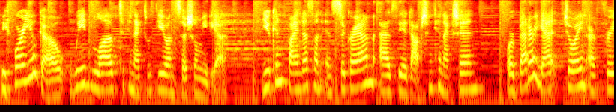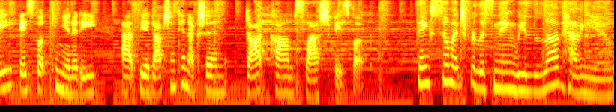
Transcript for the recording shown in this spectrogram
Before you go, we'd love to connect with you on social media. You can find us on Instagram as The Adoption Connection, or better yet, join our free Facebook community at theadoptionconnection.com slash Facebook. Thanks so much for listening. We love having you.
